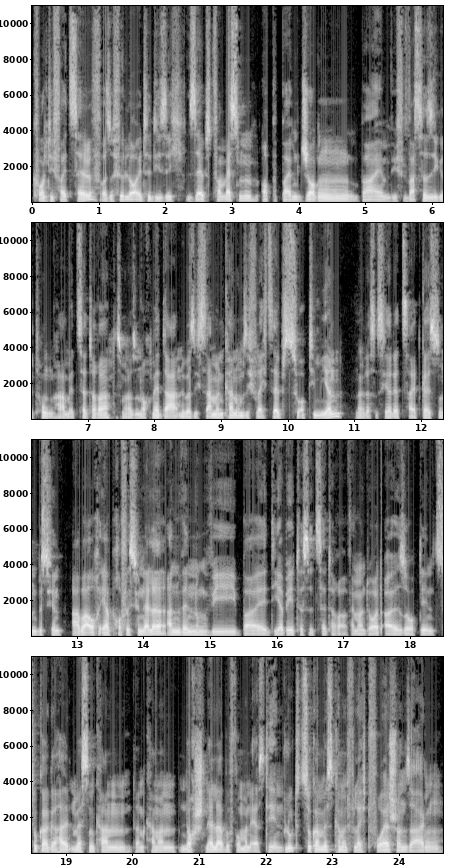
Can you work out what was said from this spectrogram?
Quantified Self, also für Leute, die sich selbst vermessen, ob beim Joggen beim wie viel Wasser sie getrunken haben etc., dass man also noch mehr Daten über sich sammeln kann, um sich vielleicht selbst zu optimieren. Ne, das ist ja der Zeitgeist so ein bisschen, aber auch eher professionelle Anwendungen wie bei Diabetes etc. Wenn man dort also den Zuckergehalt messen kann, dann kann man noch schneller, bevor man erst den Blutzucker misst, kann man vielleicht vorher schon sagen,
